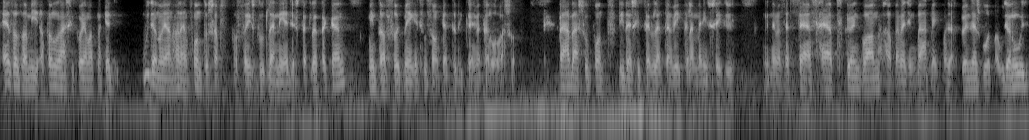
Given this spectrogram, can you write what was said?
Ez az, ami a tanulási folyamatnak egy ugyanolyan, hanem fontosabb hossza is tud lenni egyes területeken, mint az, hogy még egy 22. könyvet elolvasok. Ráadásul pont leadership területen végtelen mennyiségű úgynevezett self-help könyv van, ha bemegyünk bármelyik magyar könyvesboltba ugyanúgy.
